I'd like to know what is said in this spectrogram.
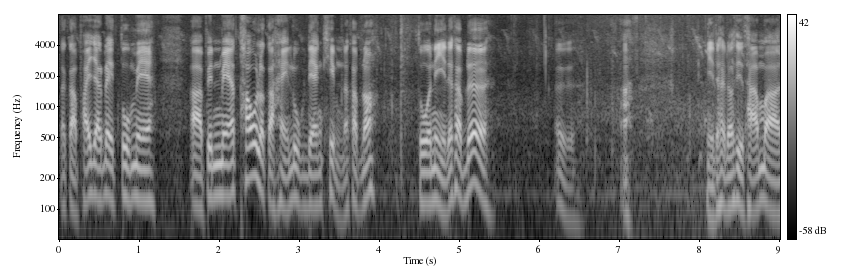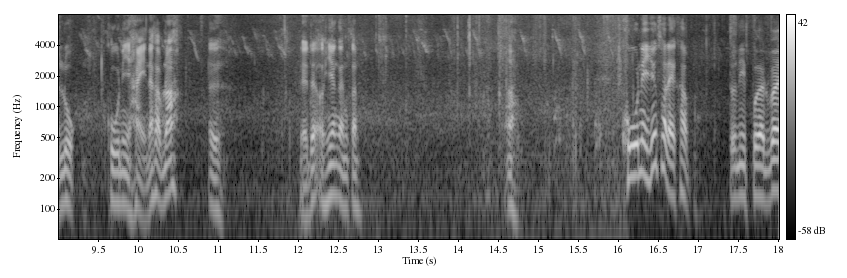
แล้วก็ใครอยากได้ตัวแม่ อ่าเป็นแม่เท่าแล้วก็ให้ลูกแดงเข้มนะครับเนาะตัวนี้นะครับเด้อเอออะนี่นะครับเดี๋ยวสิถามว่าลูกครูนี่ให้นะครับเนาะเออเดี๋ยวเดี๋ยวเอาเฮี้ยงกันกันอะครูนี่อายุเท่าไหร่ครับตัวนี้เปิดไว้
